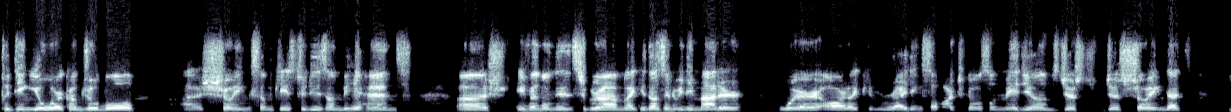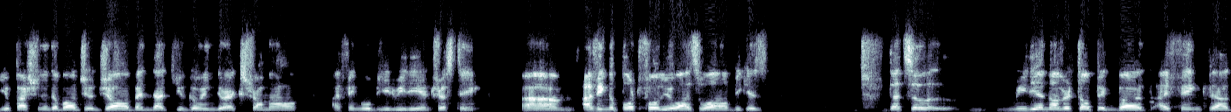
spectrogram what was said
putting your work on Dribbble, uh, showing some case studies on behance uh, even on instagram like it doesn't really matter where or like writing some articles on mediums just just showing that you're passionate about your job and that you're going the extra mile i think will be really interesting. Um, having a portfolio as well because that's a really another topic but i think that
